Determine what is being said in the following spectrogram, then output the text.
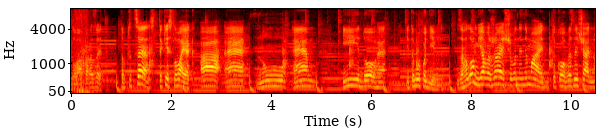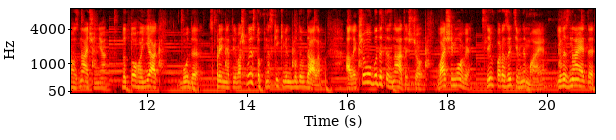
слова паразити. Тобто це такі слова, як а, е, ну, ем, і довге і тому подібне. Загалом я вважаю, що вони не мають такого визначального значення до того, як буде сприйнятий ваш виступ, наскільки він буде вдалим. Але якщо ви будете знати, що в вашій мові слів паразитів немає, і ви знаєте,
